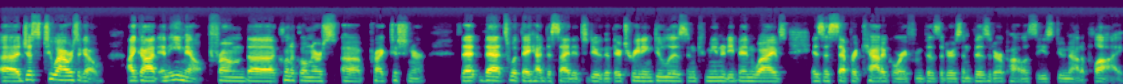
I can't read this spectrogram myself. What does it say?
uh, just two hours ago, I got an email from the clinical nurse uh, practitioner that that's what they had decided to do that they're treating doulas and community midwives as a separate category from visitors and visitor policies do not apply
